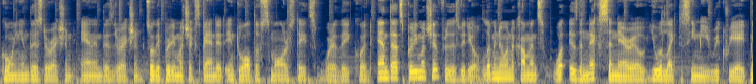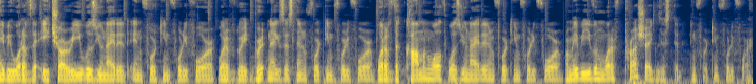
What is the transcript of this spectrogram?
going in this direction and in this direction. So they pretty much expanded into all the smaller states where they could. And that's pretty much it for this video. Let me know in the comments what is the next scenario you would like to see me recreate. Maybe what if the HRE was united in 1444? What if Great Britain existed in 1444? What if the Commonwealth was united in 1444? Or maybe even what if Prussia existed in 1444?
